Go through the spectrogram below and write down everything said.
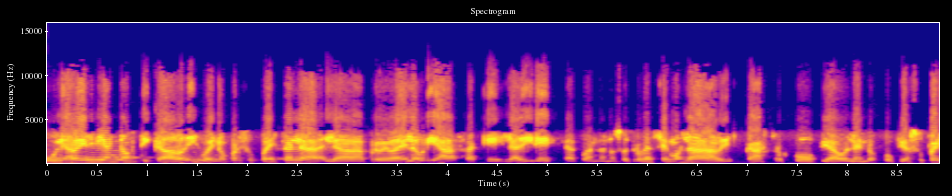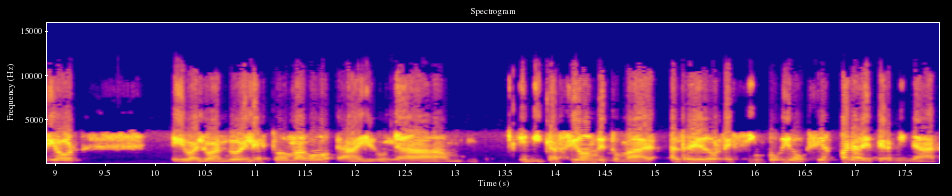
Una vez diagnosticado, y bueno, por supuesto, la, la prueba de la uriasa, que es la directa, cuando nosotros hacemos la gastroscopia o la endoscopia superior, evaluando el estómago, hay una indicación de tomar alrededor de cinco biopsias para determinar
